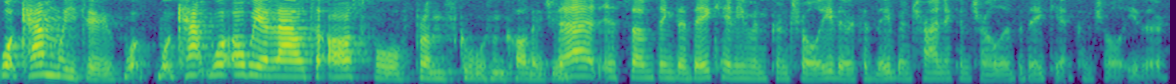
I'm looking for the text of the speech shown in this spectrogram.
what can we do? What what can what are we allowed to ask for from schools and colleges? That is something that they can't even control either because they've been trying to control it, but they can't control either,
